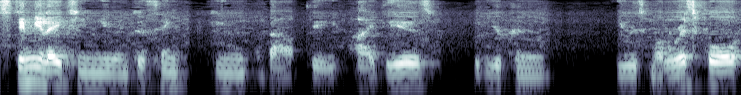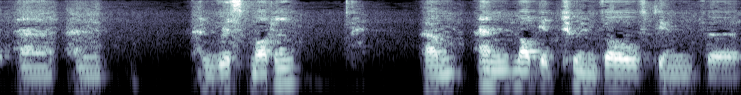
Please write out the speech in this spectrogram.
stimulating you into thinking about the ideas that you can use ModelRisk for uh, and, and risk modeling, um, and not get too involved in the,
